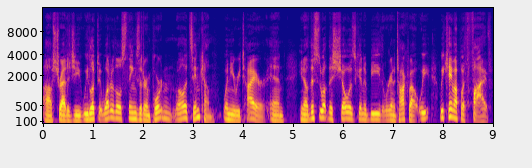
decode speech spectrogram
uh, strategy, we looked at what are those things that are important. Well, it's income when you retire, and you know this is what this show is going to be that we're going to talk about. We we came up with five,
